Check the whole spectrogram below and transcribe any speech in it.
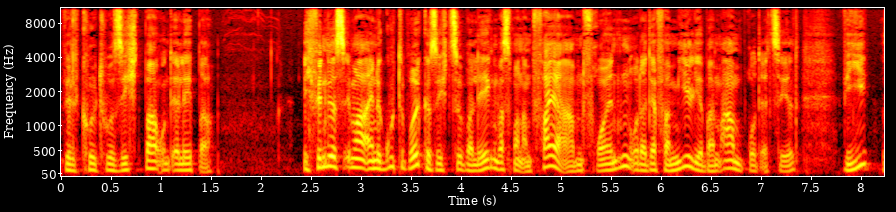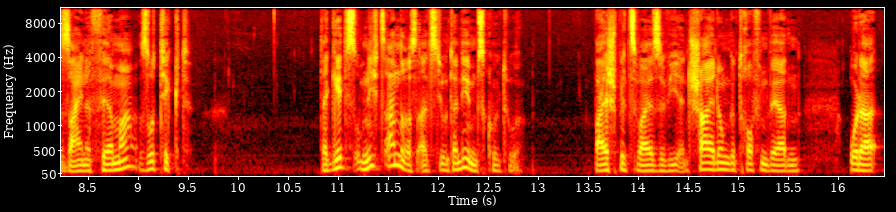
wird Kultur sichtbar und erlebbar. Ich finde es immer eine gute Brücke, sich zu überlegen, was man am Feierabend Freunden oder der Familie beim Abendbrot erzählt, wie seine Firma so tickt. Da geht es um nichts anderes als die Unternehmenskultur. Beispielsweise, wie Entscheidungen getroffen werden oder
